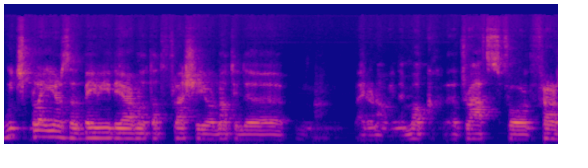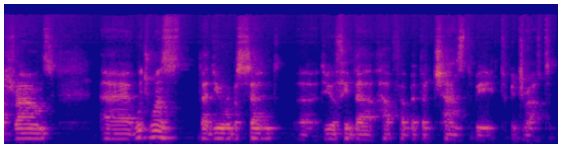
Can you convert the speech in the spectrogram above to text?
which players that maybe they are not that flashy or not in the i don't know in the mock drafts for the first rounds uh, which ones that you represent uh, do you think that have a better chance to be to be drafted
